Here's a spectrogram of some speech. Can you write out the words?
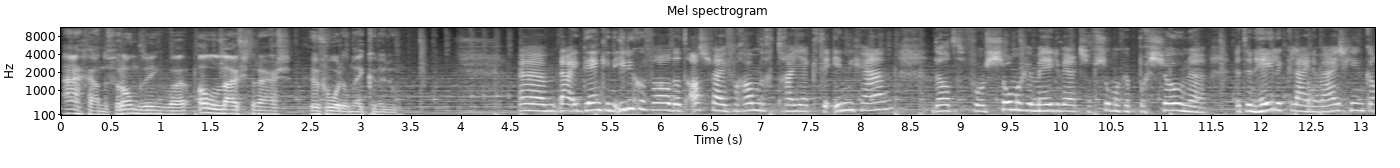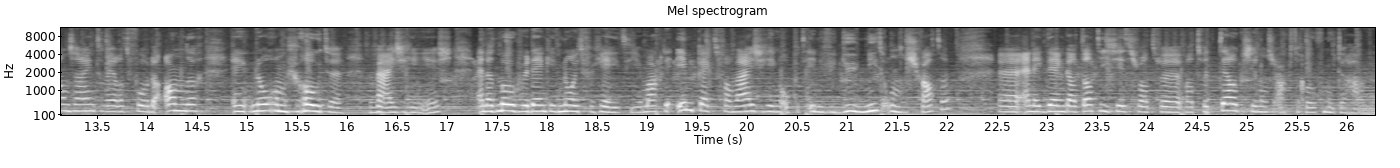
aangaande verandering waar alle luisteraars hun voordeel mee kunnen doen? Ehm, nou, ik denk in ieder geval dat als wij verandertrajecten ingaan, dat voor sommige medewerkers of sommige personen het een hele kleine wijziging kan zijn, terwijl het voor de ander een enorm grote wijziging is. En dat mogen we denk ik nooit vergeten. Je mag de impact van wijzigingen op het individu niet onderschatten. Eh, en ik denk dat dat iets is wat we, wat we telkens in ons achterhoofd moeten houden.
